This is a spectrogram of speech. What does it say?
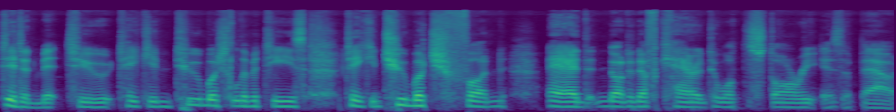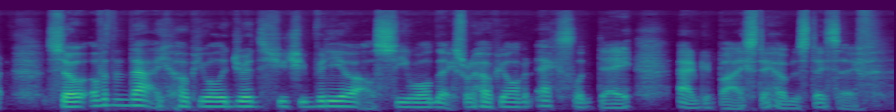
did admit to, taking too much liberties, taking too much fun, and not enough care into what the story is about. So, other than that, I hope you all enjoyed this YouTube video. I'll see you all next one. I hope you all have an excellent day, and goodbye. Stay home and stay safe.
